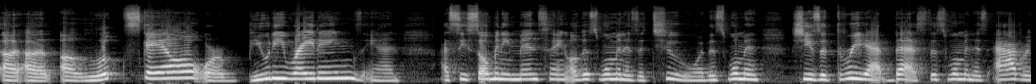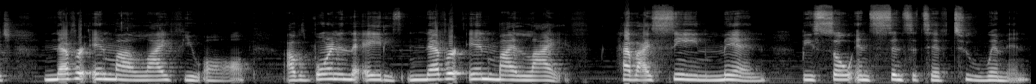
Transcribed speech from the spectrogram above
a, a look scale or beauty ratings, and I see so many men saying, "Oh, this woman is a two, or this woman she's a three at best. This woman is average." Never in my life, you all. I was born in the 80s. Never in my life have I seen men be so insensitive to women.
